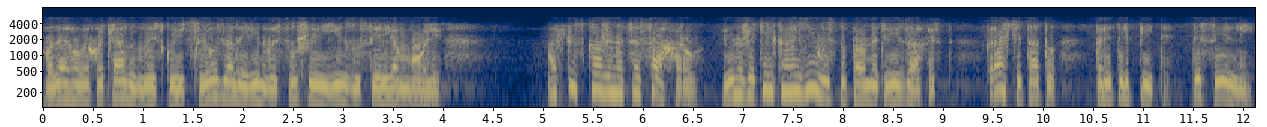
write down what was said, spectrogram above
В Олегових очах зблискують сльози, але він висушує їх зусиллям волі. А що скаже на це Сахаров? Він уже кілька разів виступав на твій захист. Краще, тату, перетерпіти. Ти сильний,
